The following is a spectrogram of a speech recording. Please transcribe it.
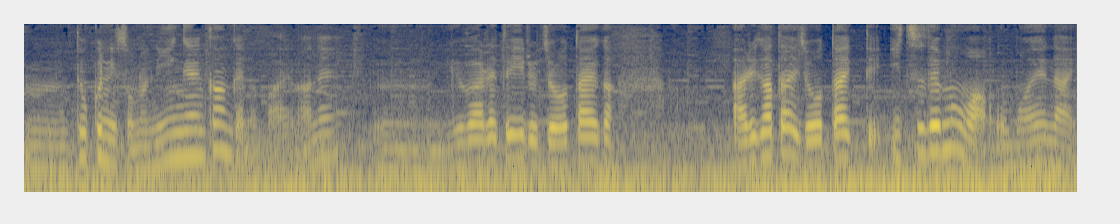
うん、特にその人間関係の場合はね、うん、言われている状態がありがたい状態っていつでもは思えない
